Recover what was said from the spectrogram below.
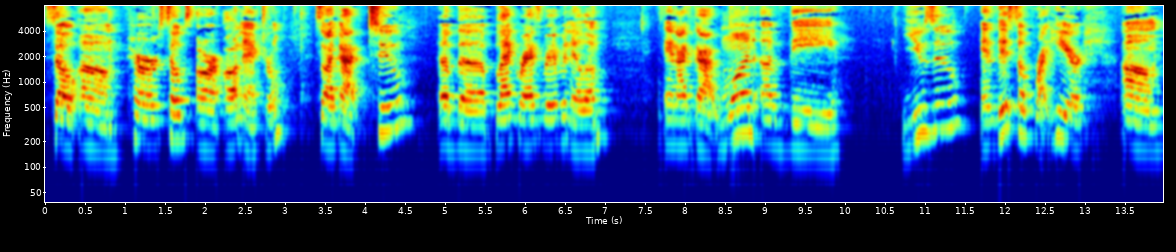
So um, her soaps are all natural. So I got two of the black raspberry vanilla, and I've got one of the yuzu. And this soap right here um,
